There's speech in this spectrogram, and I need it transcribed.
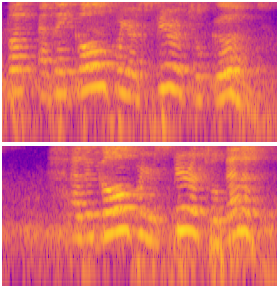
but as a goal for your spiritual good, as a goal for your spiritual benefit,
